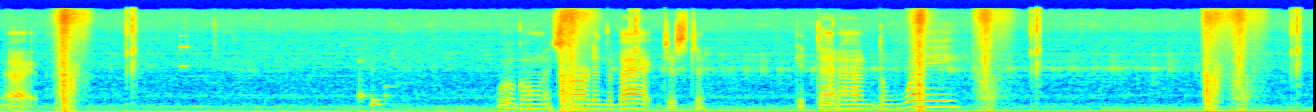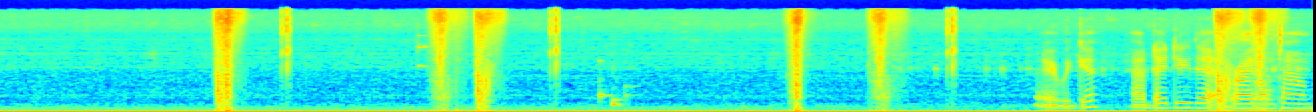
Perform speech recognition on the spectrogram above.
Alright. We'll go on and start in the back just to get that out of the way. go. How'd I do that right on time?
